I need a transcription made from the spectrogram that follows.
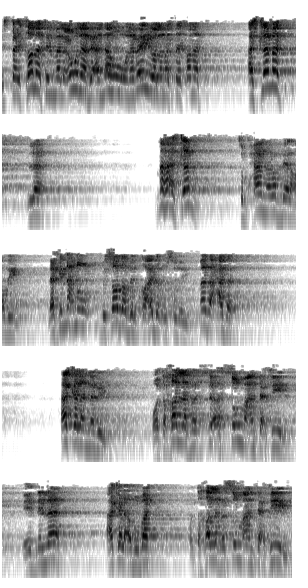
استيقنت الملعونة بأنه نبي ولا ما استيقنت؟ أسلمت؟ لا. ما أسلمت. سبحان ربي العظيم. لكن نحن بصدد القاعدة الأصولية. ماذا حدث؟ أكل النبي وتخلف السم عن تأثيره. بإذن الله أكل أبو بكر وتخلف السم عن تأثيره.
